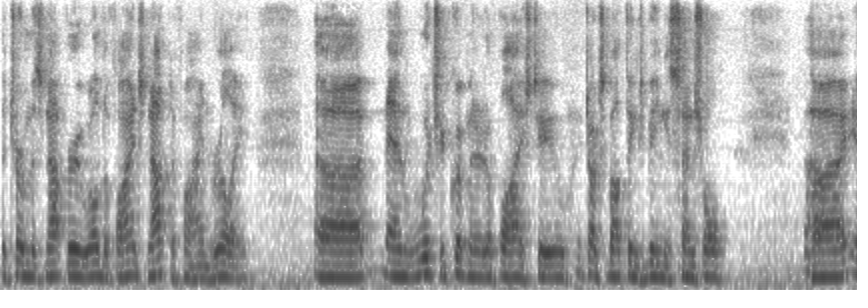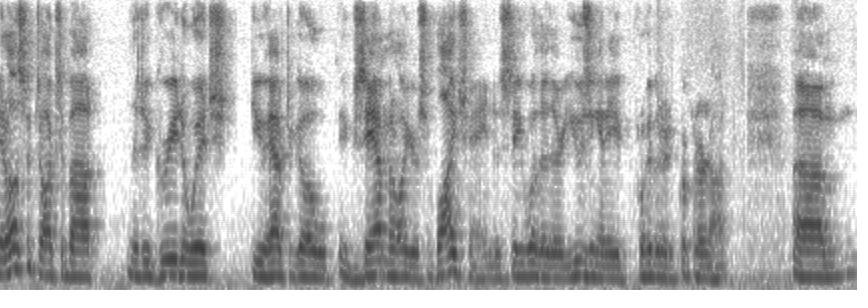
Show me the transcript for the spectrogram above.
the term that's not very well defined. It's not defined, really, uh, and which equipment it applies to. It talks about things being essential. Uh, it also talks about the degree to which you have to go examine all your supply chain to see whether they're using any prohibited equipment or not. Um,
